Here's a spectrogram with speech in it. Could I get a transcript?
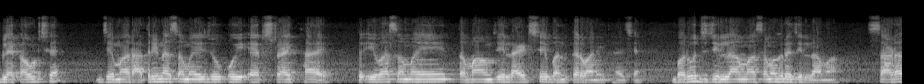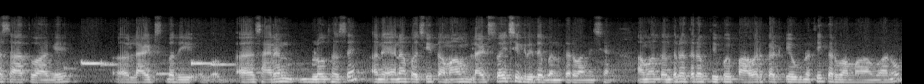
બ્લેકઆઉટ છે જેમાં રાત્રિના સમયે જો કોઈ એર સ્ટ્રાઇક થાય તો એવા સમયે તમામ જે લાઇટ છે એ બંધ કરવાની થાય છે. ભરૂચ જિલ્લામાં સમગ્ર જિલ્લામાં સાડા સાત વાગે લાઇટ્સ બધી સાયરન બ્લો થશે અને એના પછી તમામ લાઇટ સ્વૈચ્છિક રીતે બંધ કરવાની છે. આમાં તંત્ર તરફથી કોઈ પાવર કટ કે એવું નથી કરવામાં આવવાનું.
